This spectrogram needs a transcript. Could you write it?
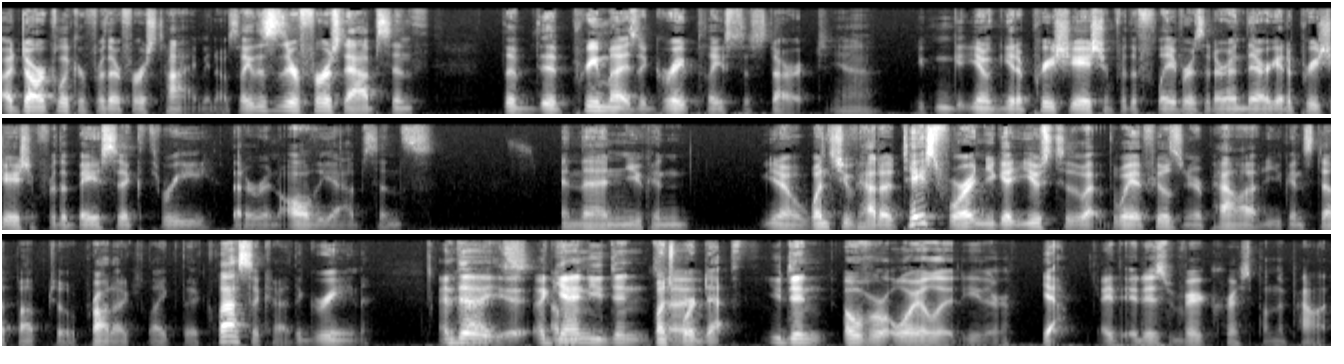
a dark liquor for their first time. You know it's like this is their first absinthe. The the Prima is a great place to start Yeah. you can get, you know get appreciation for the flavors that are in there, get appreciation for the basic three that are in all the absinthes, and then you can you know once you've had a taste for it and you get used to the way- it feels in your palate, you can step up to a product like the Classica, the green. And the, again, a you didn't much uh, more depth. You didn't over oil it either. Yeah, It, it is very crisp on the palate.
